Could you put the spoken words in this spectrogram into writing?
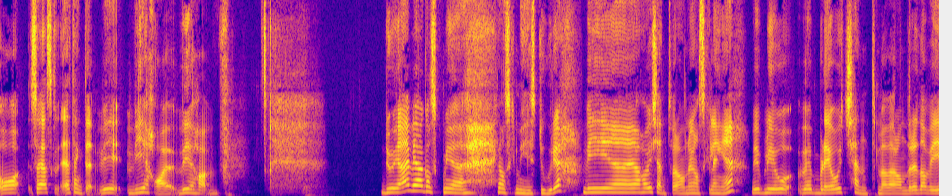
og, så jeg, jeg tenkte vi, vi, har, vi har du og jeg vi har ganske mye, ganske mye historie. Vi eh, har jo kjent hverandre ganske lenge. Vi ble, jo, vi ble, jo, kjent med hverandre da vi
